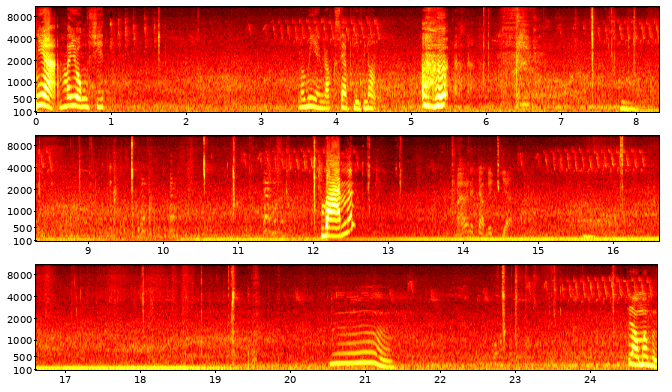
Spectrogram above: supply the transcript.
เนี่ยมะยงชิดมันมีอย่างดอกแซ่บดีพี่น้องหวานมั้ยหมาก็ได้จับได้เกียร อืมพี่ ลองมาหึ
